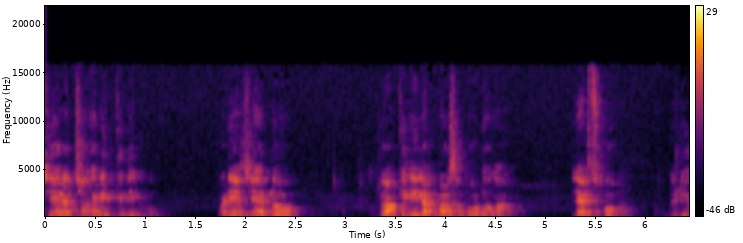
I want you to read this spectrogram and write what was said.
चेयर अच्छा खरीद के देखो। बढ़िया चेयर लो, जो आपके लिए लंबा सपोर्ट होगा। Let's go video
